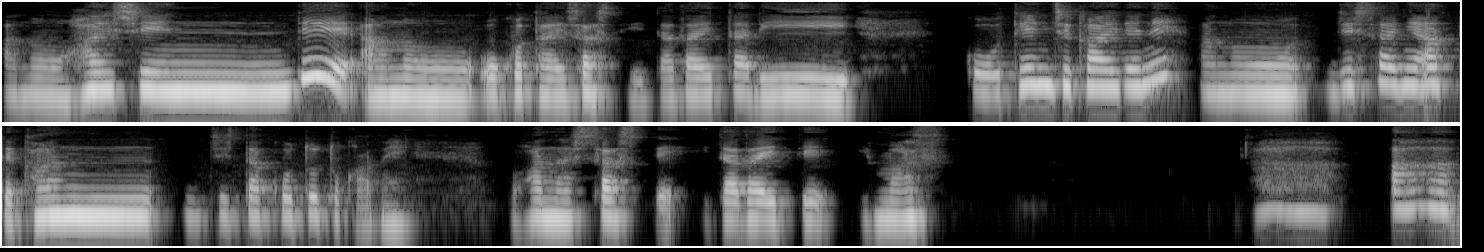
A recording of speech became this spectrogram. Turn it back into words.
あの、配信で、あの、お答えさせていただいたり、こう、展示会でね、あの、実際に会って感じたこととかね、お話しさせていただいています。ああ、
